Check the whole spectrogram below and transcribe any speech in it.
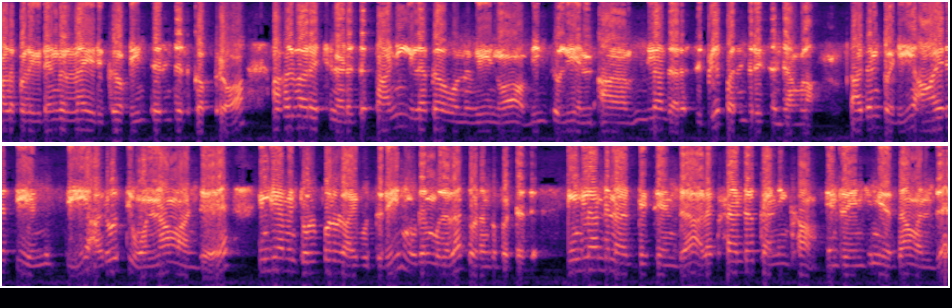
பல பல இடங்கள்லாம் இருக்கு அப்படின்னு தெரிஞ்சதுக்கு அப்புறம் அகழ்வாராய்ச்சி நடத்த தனி இலக்கா ஒண்ணு வேணும் அப்படின்னு சொல்லி இங்கிலாந்து அரசுக்கு பரிந்துரை செஞ்சாங்களாம். அதன்படி ஆயிரத்தி எண்ணூத்தி அறுபத்தி ஒண்ணாம் ஆண்டு இந்தியாவின் தொல்பொருள் ஆய்வுத்துறை முதன் முதலா தொடங்கப்பட்டது. இங்கிலாந்து நாட்டை சேர்ந்த அலெக்சாண்டர் கன்னிங்ஹாம் என்ற இன்ஜினியர் தான் வந்து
